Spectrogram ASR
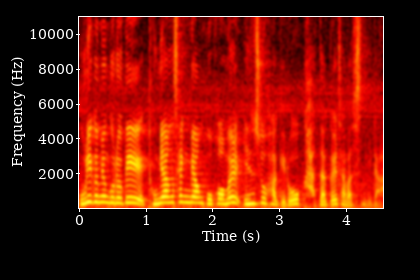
우리금융그룹이 동양생명보험을 인수하기로 가닥을 잡았습니다.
